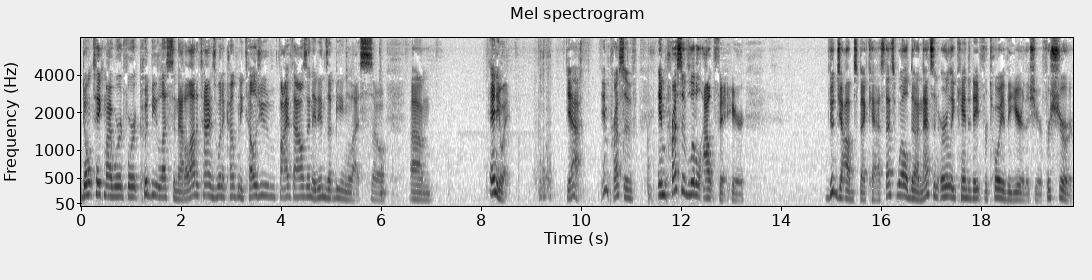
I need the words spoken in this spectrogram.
don't take my word for it. Could be less than that. A lot of times when a company tells you 5,000, it ends up being less. So, um, anyway, yeah, impressive, impressive little outfit here. Good job, SpecCast. That's well done. That's an early candidate for Toy of the Year this year, for sure,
